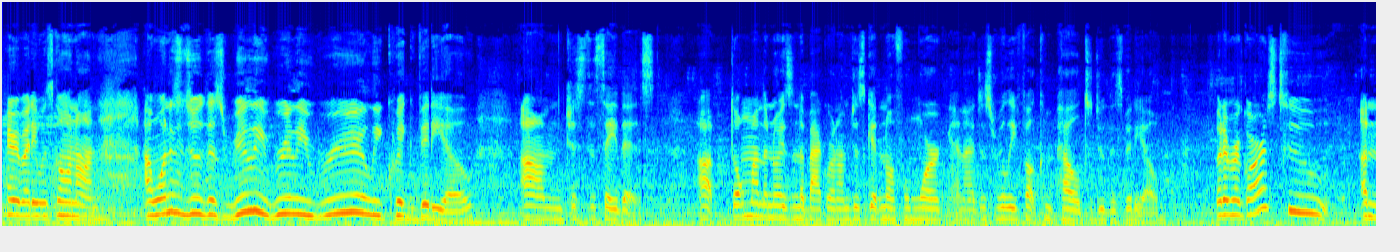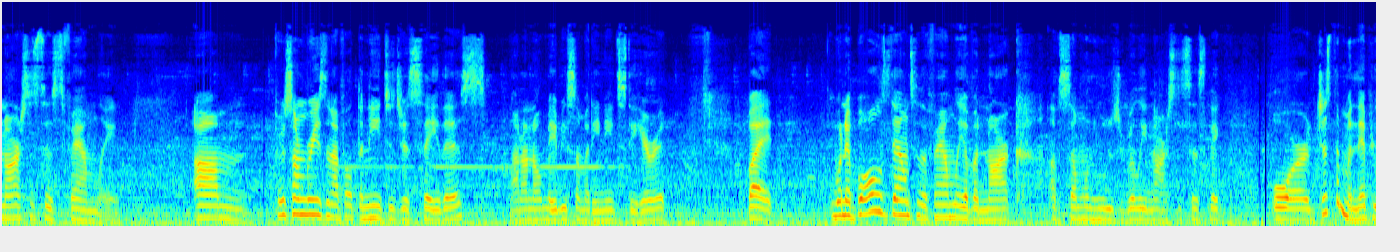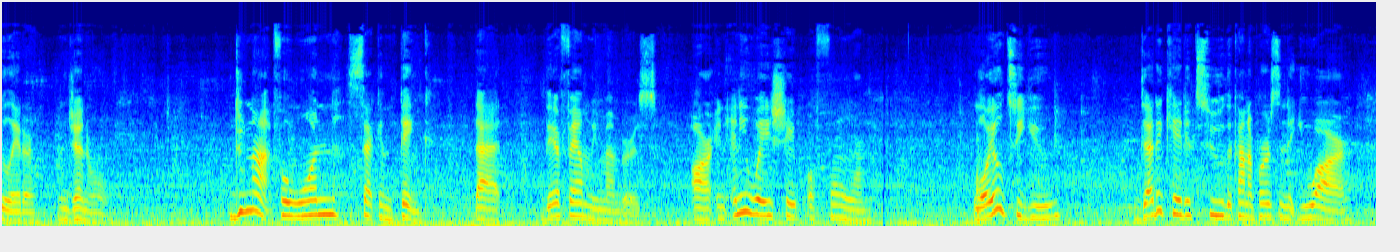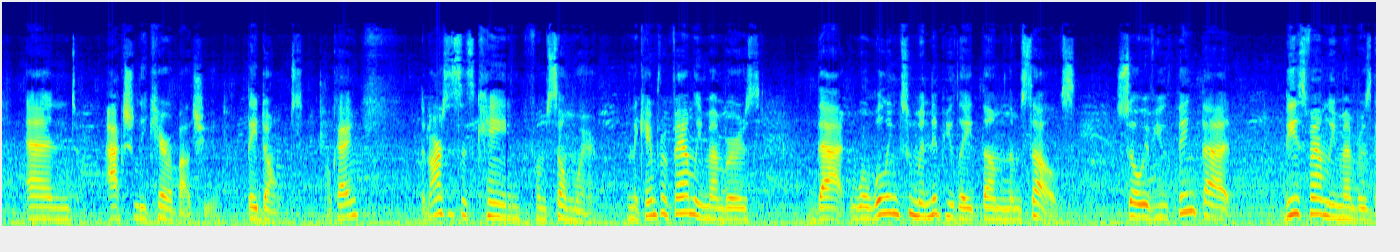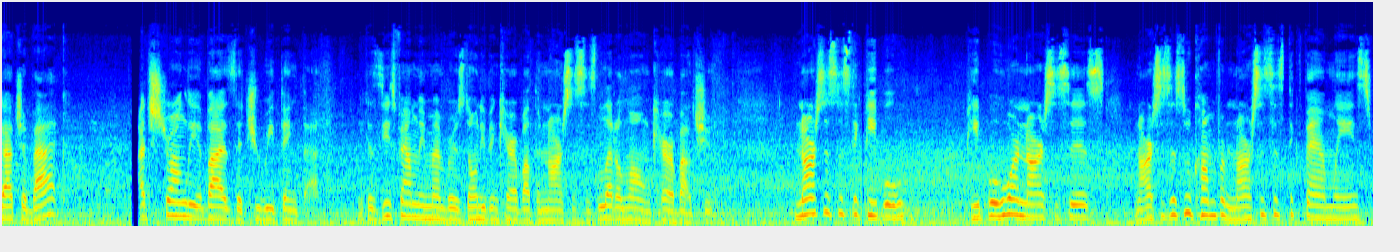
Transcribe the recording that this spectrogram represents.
Hey everybody, what's going on? I wanted to do this really, really, really quick video um, just to say this. Uh, don't mind the noise in the background. I'm just getting off from work and I just really felt compelled to do this video. But in regards to a narcissist family, um, for some reason I felt the need to just say this. I don't know, maybe somebody needs to hear it. But when it boils down to the family of a narc, of someone who's really narcissistic, or just a manipulator in general, do not for one second think that their family members are in any way, shape, or form loyal to you, dedicated to the kind of person that you are, and actually care about you. They don't, okay? The narcissist came from somewhere, and they came from family members that were willing to manipulate them themselves. So if you think that these family members got your back, I'd strongly advise that you rethink that because these family members don't even care about the narcissist, let alone care about you. Narcissistic people, people who are narcissists, narcissists who come from narcissistic families,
